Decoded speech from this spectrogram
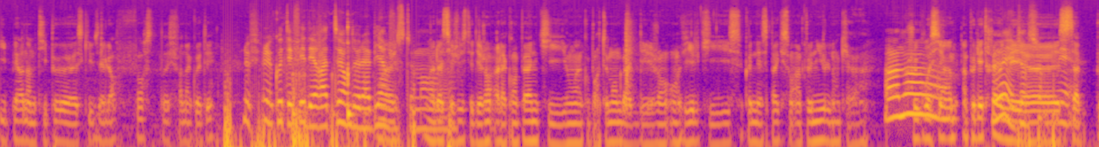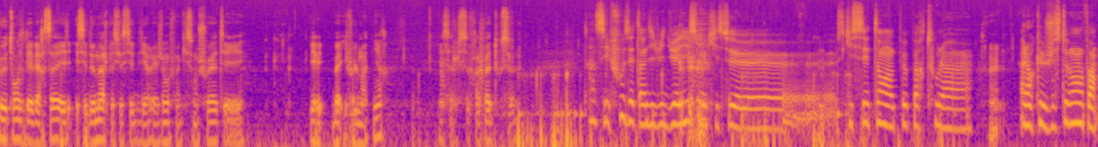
ils perdent un petit peu euh, ce qui faisait leur force d'un côté. le, le côté fédérateur de la bière, Ouais. justement. Voilà, c'est juste des gens à la campagne qui ont un comportement bah, des gens en ville qui se connaissent pas, qui sont un peu nuls, donc euh, Ah je grossis un, un peu les traits, Ouais, mais, euh, ça peut tendre vers ça et, et c'est dommage parce que c'est des régions enfin, qui sont chouettes et, et, bah, il faut le maintenir. Et ça ne se fera pas tout seul. C'est fou cet individualisme qui se qui s'étend un peu partout là. Ouais. Alors que justement, enfin,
